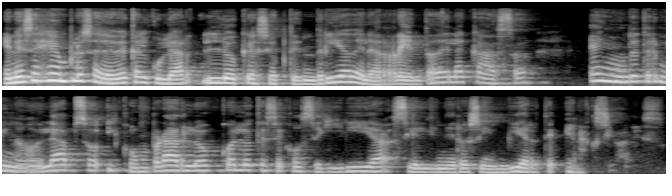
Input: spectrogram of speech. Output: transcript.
En ese ejemplo se debe calcular lo que se obtendría de la renta de la casa en un determinado lapso y comprarlo con lo que se conseguiría si el dinero se invierte en acciones.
